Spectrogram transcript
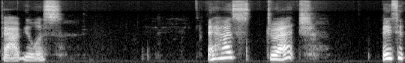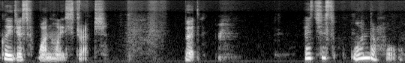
fabulous? It has stretch, basically just one way stretch, but it's just wonderful.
